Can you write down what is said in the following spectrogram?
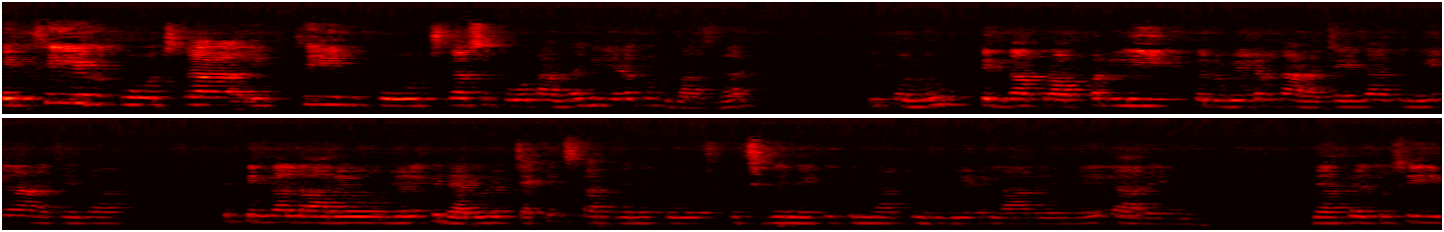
ਇੱਥੇ ਹੀ ਇੱਕ ਕੋਚ ਦਾ, ਇੱਥੇ ਹੀ ਇੱਕ ਕੋਚ ਦਾ ਸਪੋਰਟ ਆਉਂਦਾ ਕਿ ਜਿਹੜਾ ਤੁਹਾਨੂੰ ਦੱਸਦਾ ਕਿ ਤੁਹਾਨੂੰ ਕਿੰਨਾ ਪ੍ਰੋਪਰਲੀ ਤੁਹਾਨੂੰ weight ਵਧਾਉਣਾ ਚਾਹੀਦਾ, ਕਿ ਨਹੀਂ ਵਧਾਉਣਾ ਚਾਹੀਦਾ ਤੇ ਕਿੰਨਾ ਲਾ ਰਹੇ ਹੋ, ਜਿਹੜੇ ਕਿ ਰੈਗੂਲਰ ਚੈਕਿੰਗਸ ਕਰਦੇ ਨੇ ਕੋਚ ਪੁੱਛਦੇ ਨੇ ਕਿ ਕਿੰਨਾ ਤੁਸੀਂ weight ਲਾ ਰਹੇ ਹੋ, ਨਹੀਂ ਲਾ ਰਹੇ ਹੋ ਜਾਂ ਫਿਰ ਤੁਸੀਂ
